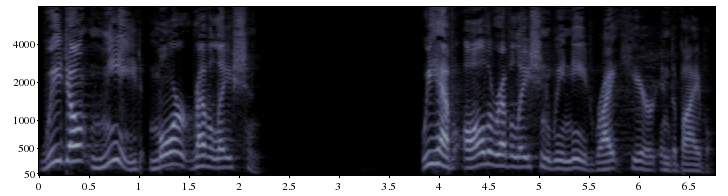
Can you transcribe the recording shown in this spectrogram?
We don't need more revelation. We have all the revelation we need right here in the Bible.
